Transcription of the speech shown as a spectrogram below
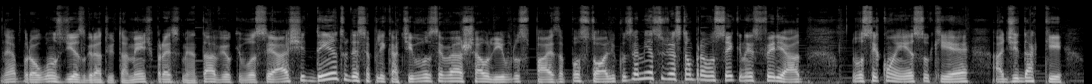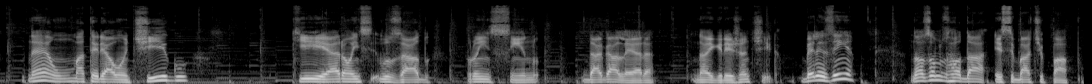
né, por alguns dias gratuitamente para experimentar, ver o que você acha. E dentro desse aplicativo você vai achar o livro Os Pais Apostólicos. E a minha sugestão para você é que nesse feriado você conheça o que é a Didaquê, né, um material antigo que era usado para o ensino da galera da igreja antiga. Belezinha? Nós vamos rodar esse bate-papo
